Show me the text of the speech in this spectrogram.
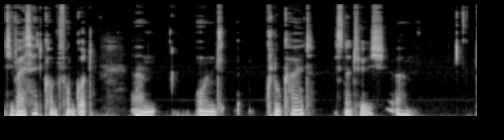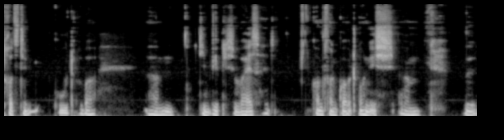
die Weisheit kommt von Gott. Ähm, und Klugheit ist natürlich ähm, trotzdem gut, aber ähm, die wirkliche Weisheit kommt von Gott und ich ähm, will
